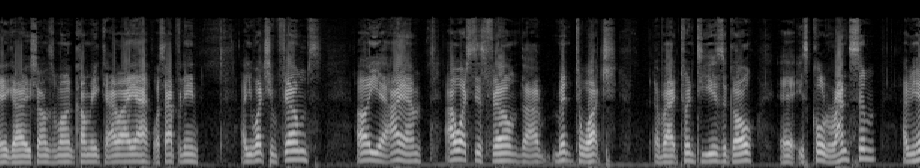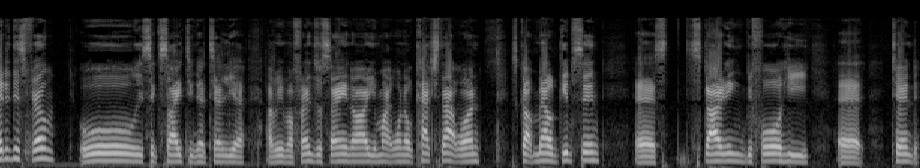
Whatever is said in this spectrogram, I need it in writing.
Hey guys, Sean Simon Comic, how are ya? What's happening? Are you watching films? Oh yeah, I am. I watched this film that I meant to watch about 20 years ago. Uh, it's called Ransom. Have you heard of this film? Oh, it's exciting, I tell you. I mean, my friends were saying, oh, you might want to catch that one. It's got Mel Gibson uh, starring before he uh, turned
